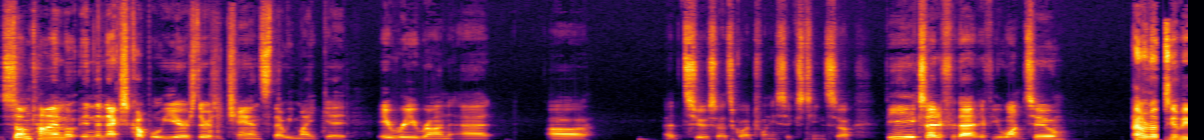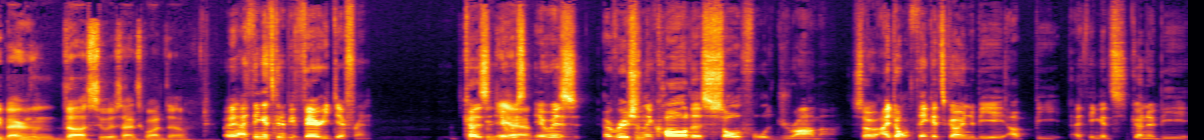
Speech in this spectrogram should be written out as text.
sometime in the next couple years, there's a chance that we might get a rerun at uh at Suicide Squad 2016. So be excited for that if you want to. I don't know if it's gonna be better than the Suicide Squad though. I think it's going to be very different because it was it was originally called a soulful drama. So I don't think it's going to be upbeat. I think it's going to be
